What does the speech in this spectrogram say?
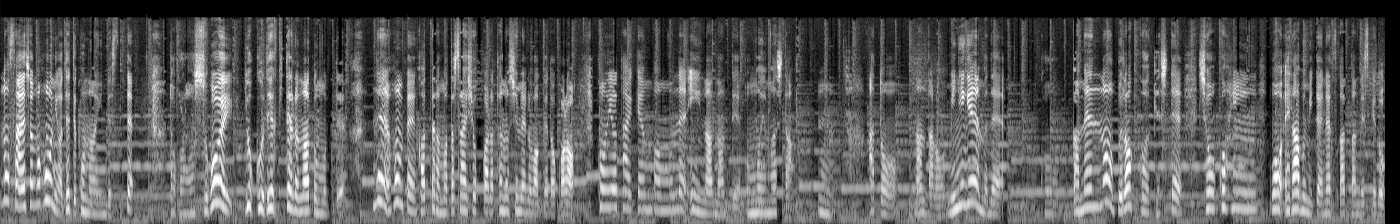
の最初の方には出てこないんですって。だからすごいよくできてるなと思って。ね本編買ったらまた最初から楽しめるわけだから、こういう体験版もね、いいななんて思いました。うん。あと、なんだろう、ミニゲームで、こう、画面のブロックを消して証拠品を選ぶみたいなやつがあったんですけど、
